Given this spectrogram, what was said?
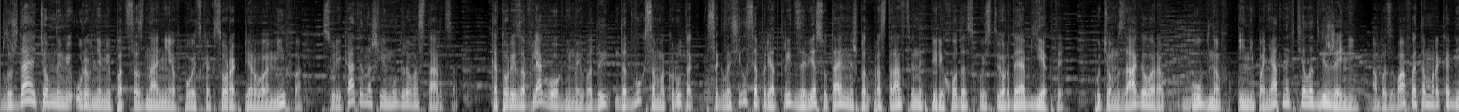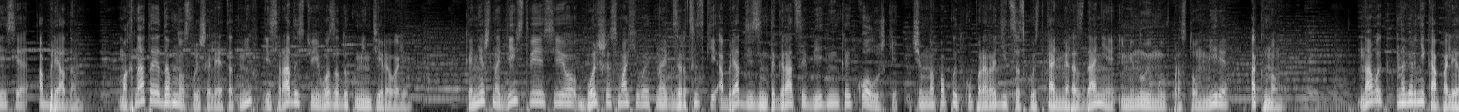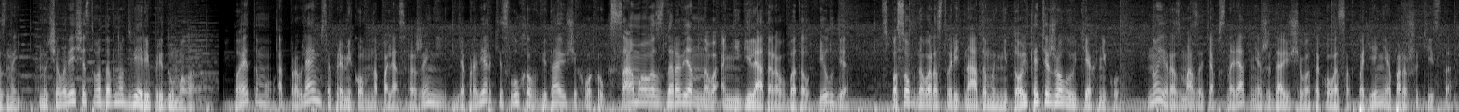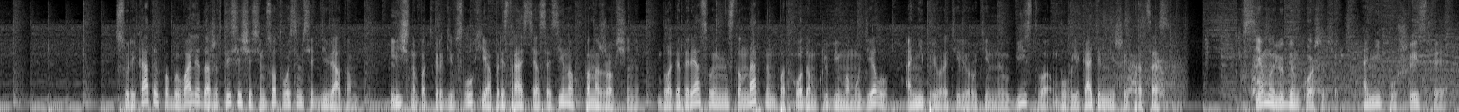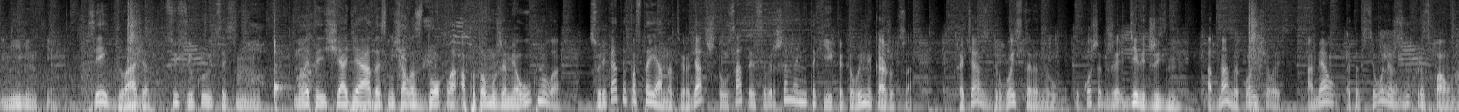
Блуждая темными уровнями подсознания в поисках 41-го мифа, сурикаты нашли мудрого старца, который за флягу огненной воды до двух самокруток согласился приоткрыть завесу тайн межподпространственных переходов сквозь твердые объекты, путем заговоров, бубнов и непонятных телодвижений, обозвав это мракобесие обрядом. Мохнатые давно слышали этот миф и с радостью его задокументировали. Конечно, действие сие больше смахивает на экзорцистский обряд дезинтеграции бедненькой колушки, чем на попытку прородиться сквозь ткань мироздания, именуемую в простом мире окном. Навык наверняка полезный, но человечество давно двери придумало. Поэтому отправляемся прямиком на поля сражений для проверки слухов, витающих вокруг самого здоровенного аннигилятора в Батлфилде, способного растворить на атомы не только тяжелую технику, но и размазать об снаряд не ожидающего такого совпадения парашютиста. Сурикаты побывали даже в 1789 лично подтвердив слухи о пристрастии ассасинов к поножовщине. Благодаря своим нестандартным подходам к любимому делу, они превратили рутинные убийства в увлекательнейший процесс. Все мы любим кошечек. Они пушистые, миленькие. Все их гладят, сюсюкаются с ними. Но это исчадие ада сначала сдохло, а потом уже мяукнуло? Сурикаты постоянно твердят, что усатые совершенно не такие, каковыми кажутся. Хотя, с другой стороны, у, кошек же 9 жизней. Одна закончилась, а мяу — это всего лишь звук респауна.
